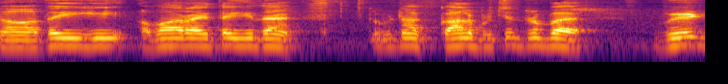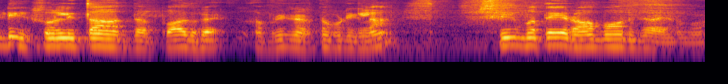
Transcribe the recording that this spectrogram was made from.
நாதைகி அவாராயத்தை இதை அப்படின்னா காலை பிடிச்சிட்டு ரொம்ப வேண்டி சொல்லித்தான் அந்த பாதுகை அப்படின்னு அர்த்தம் பண்ணிக்கலாம் ஸ்ரீமதே ராமானுஜாய நம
